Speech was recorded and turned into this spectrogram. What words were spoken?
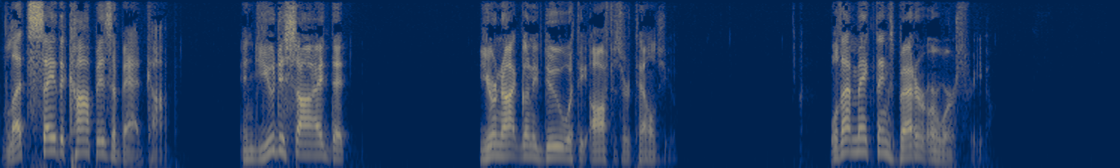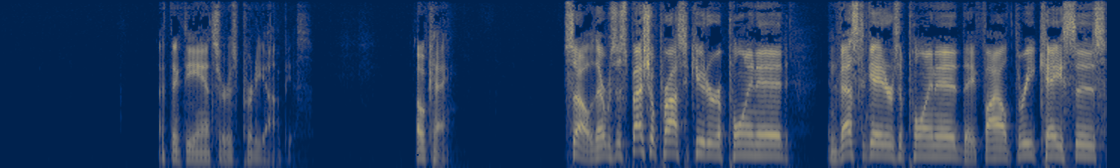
Let's say the cop is a bad cop, and you decide that you're not going to do what the officer tells you. Will that make things better or worse for you? I think the answer is pretty obvious. Okay. So there was a special prosecutor appointed, investigators appointed. They filed three cases.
